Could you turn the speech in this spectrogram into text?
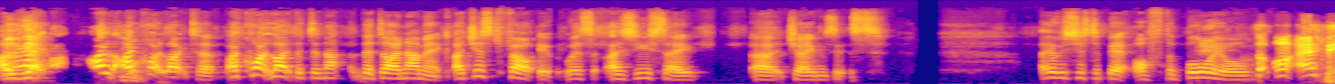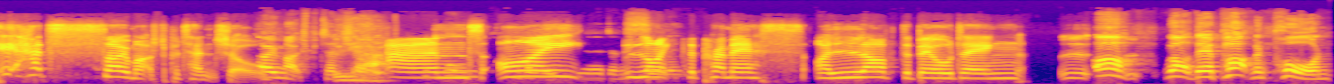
I, mean, yeah. I, I, I, quite liked it. I quite liked the the dynamic. I just felt it was, as you say, uh, James. It's it was just a bit off the boil. So I, I it had so much potential. So much potential. Yeah. and I weird and silly. liked the premise. I loved the building. Oh well, the apartment porn.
